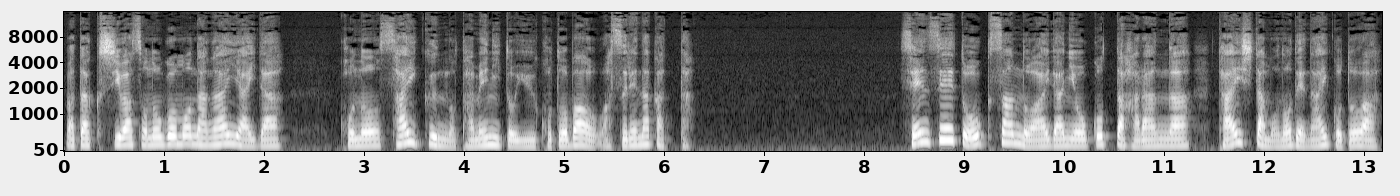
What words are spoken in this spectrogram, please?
私はその後も長い間、この細君のためにという言葉を忘れなかった。先生と奥さんの間に起こった波乱が大したものでないことは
